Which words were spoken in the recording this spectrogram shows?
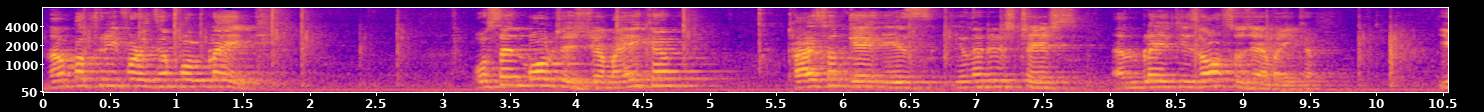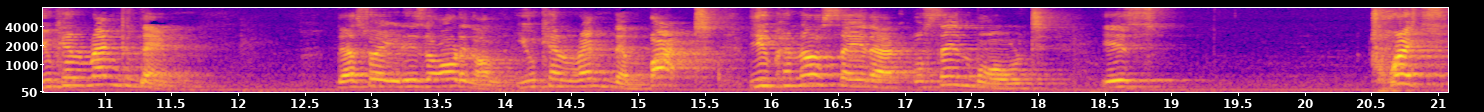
Number three, for example, Blake. Usain Bolt is Jamaica. Tyson Gay is United States and Blake is also Jamaica. You can rank them. That's why it is ordinal. You can rank them, but you cannot say that Usain Bolt is twice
